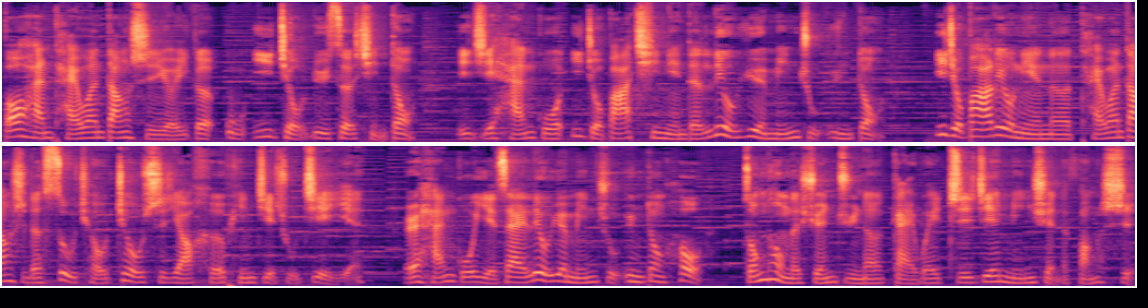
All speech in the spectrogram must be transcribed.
包含台湾当时有一个五一九绿色行动，以及韩国一九八七年的六月民主运动。一九八六年呢，台湾当时的诉求就是要和平解除戒严，而韩国也在六月民主运动后，总统的选举呢改为直接民选的方式。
